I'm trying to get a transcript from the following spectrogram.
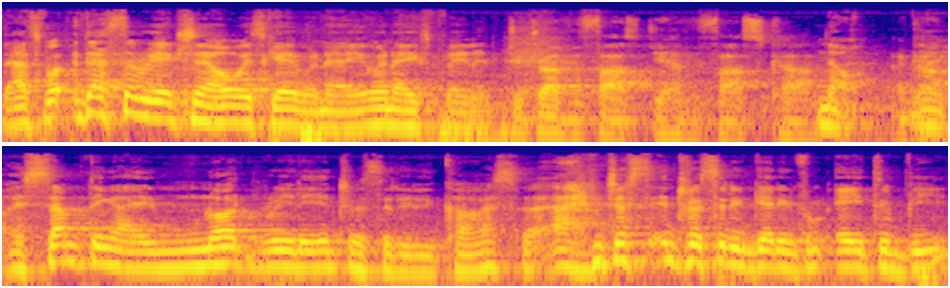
That's what that's the reaction I always get when I when I explain it. Do you drive a fast? Do you have a fast car? No, Okay. no, it's something I'm not really interested in in cars. I'm just interested in getting from A to B.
